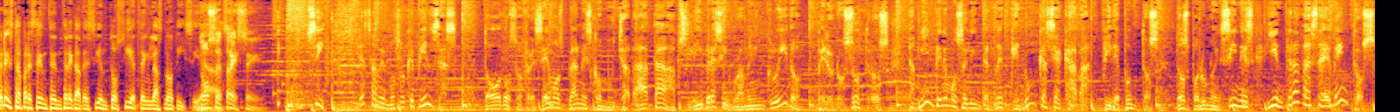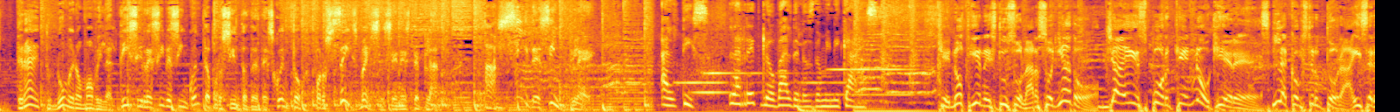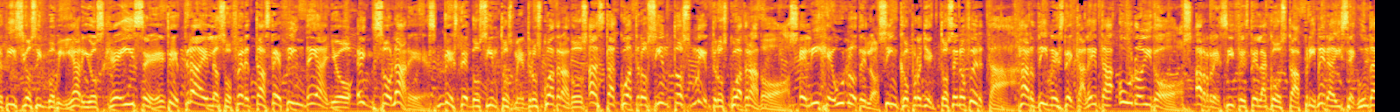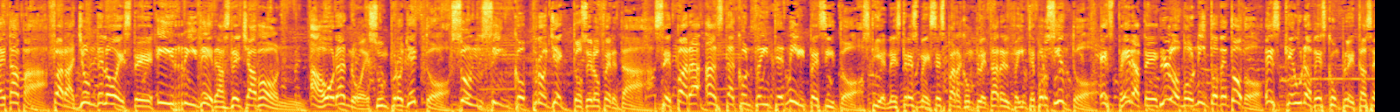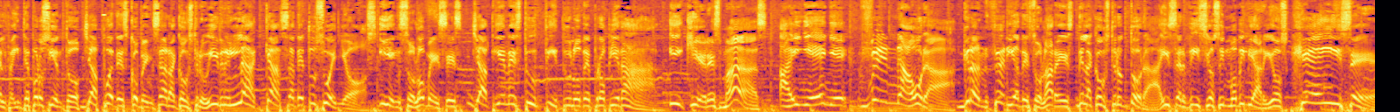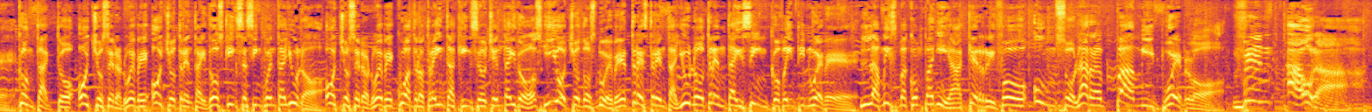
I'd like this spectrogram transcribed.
en esta presente entrega de 107 en las noticias. 1213. Sí, ya sabemos lo que piensas. Todos ofrecemos planes con mucha data, apps libres y roaming incluido. Pero nosotros también tenemos el internet que nunca se acaba. Fidepuntos, 2x1 en cines y entradas a eventos. Trae tu número móvil Altis y recibe 50% de descuento por 6 meses en este plan. Así de simple. Altis, la red global de los dominicanos que no tienes tu solar soñado. Ya es porque no quieres. La constructora y servicios inmobiliarios GIC te trae las ofertas de fin de año en solares. Desde 200 metros cuadrados hasta 400 metros cuadrados. Elige uno de los cinco proyectos en oferta. Jardines de Caleta 1 y 2. Arrecifes de la Costa primera y segunda etapa. Farallón del Oeste y Riberas de Chabón. Ahora no es un proyecto, son cinco proyectos en oferta. Separa hasta con 20 mil pesitos. Tienes tres meses para completar el 20%. Espérate, lo bonito de todo es que una vez completas el 20%, ya puedes comenzar a construir la casa de tus sueños. Y en solo meses ya tienes tu título de propiedad. ¿Y quieres más? Ahí ñeñe, ven ahora. Gran Feria de Solares de la Constructora y Servicios Inmobiliarios GIC. Contacto 809 832 1551, 809-430-1582 y 829-331-3529. La misma compañía que rifó un solar pa' mi pueblo. Ven ahora.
